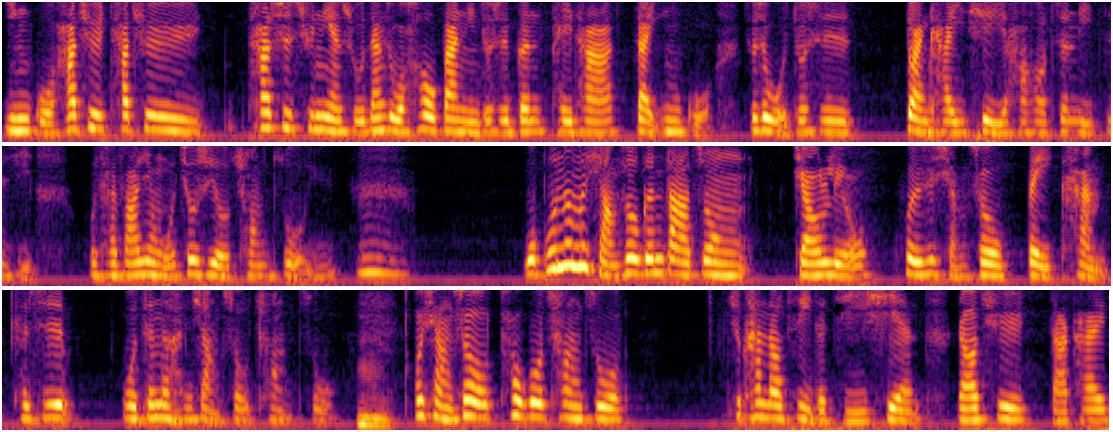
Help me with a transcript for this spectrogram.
英国，她去，她去。她是去念书，但是我后半年就是跟陪她在英国，就是我就是断开一切，也好好整理自己，我才发现我就是有创作欲。嗯，我不那么享受跟大众交流，或者是享受被看，可是我真的很享受创作。嗯，我享受透过创作去看到自己的极限，然后去打开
